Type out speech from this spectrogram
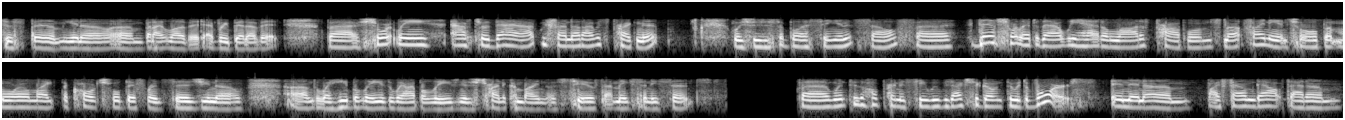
just them, you know. Um, but I love it, every bit of it. But shortly after that, we found out I was pregnant which was just a blessing in itself. Uh, then shortly after that, we had a lot of problems, not financial, but more on like the cultural differences, you know, um, the way he believed, the way I believed, and just trying to combine those two, if that makes any sense uh, went through the whole pregnancy. We was actually going through a divorce, and then um, I found out that um,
